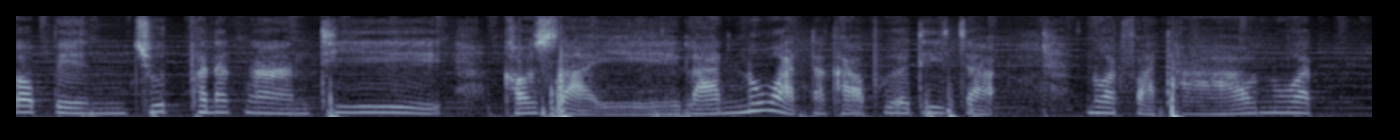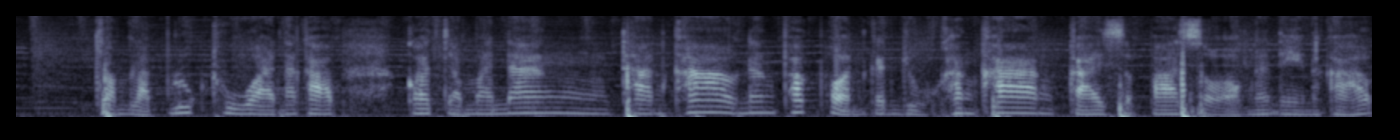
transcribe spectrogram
ก็เป็นชุดพนักงานที่เขาใส่ร้านนวดนะคะ เพื่อที่จะนวดฝ่าเท้านวดสำหรับลูกทัวร์นะครับ ก็จะมานั่งทานข้าวนั่งพักผ่อนกันอยู่ข้างๆกายสปาสองนั่นเองนะครับ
